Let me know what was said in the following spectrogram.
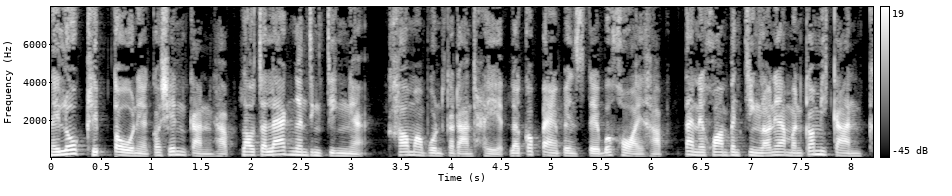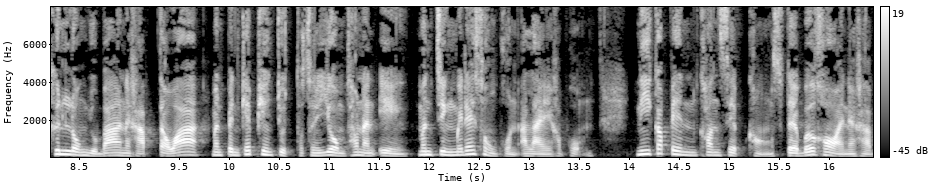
ในโลกคริปโตเนี่ยก็เช่นกันครับ เราจะแลกเงินจริงๆเนี่ยเข้ามาบนกระดานเทรด แล้วก็แปลงเป็น stable coin ครับ แต่ในความเป็นจริงแล้วเนี่ยมันก็มีการขึ้นลงอยู่บ้างนะครับ แต่ว่ามันเป็นแค่เพียงจุดทศนิยมเท่านั้นเอง มันจึงไม่ได้ส่งผลอะไรครับผม นี่ก็เป็นคอนเซปต์ของ stable coin นะครับ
